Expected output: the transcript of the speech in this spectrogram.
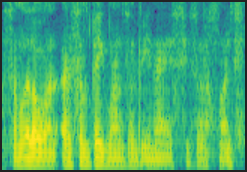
some little one or some big ones would be nice. These little ones.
